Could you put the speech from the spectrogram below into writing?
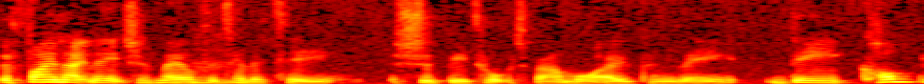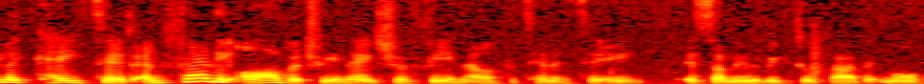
the finite nature of male fertility should be talked about more openly. The complicated and fairly arbitrary nature of female fertility is something that we could talk about a bit more.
